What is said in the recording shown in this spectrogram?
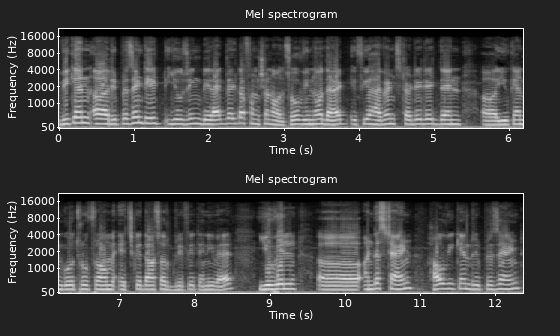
We can uh, represent it using Dirac delta function also. We know that if you haven't studied it then uh, you can go through from HK Dass or Griffith anywhere. You will uh, understand how we can represent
